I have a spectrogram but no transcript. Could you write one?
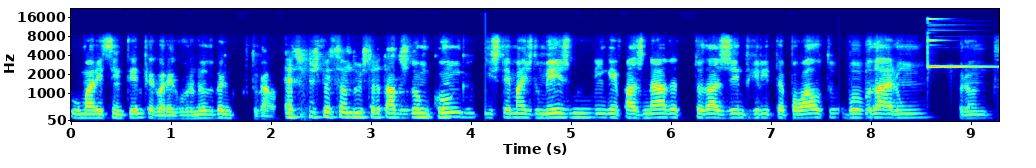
o Mário Centeno, que agora é governador do Banco de Portugal. A suspensão dos tratados de Hong Kong, isto é mais do mesmo, ninguém faz nada, toda a gente grita para o alto. Vou dar um, pronto.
